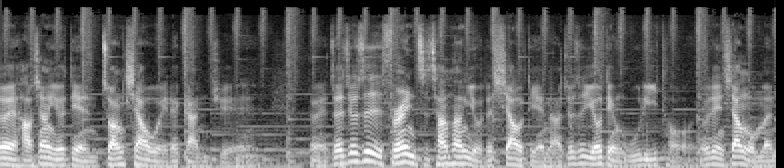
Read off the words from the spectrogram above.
对好像有点装笑伟的感觉，对，这就是 Friends 常常有的笑点啊，就是有点无厘头，有点像我们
